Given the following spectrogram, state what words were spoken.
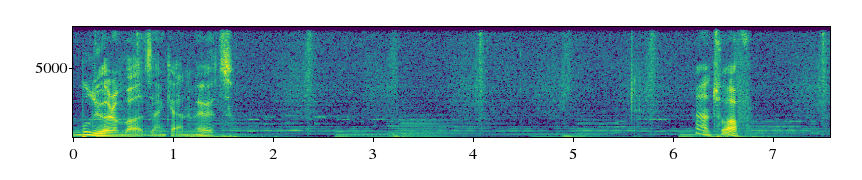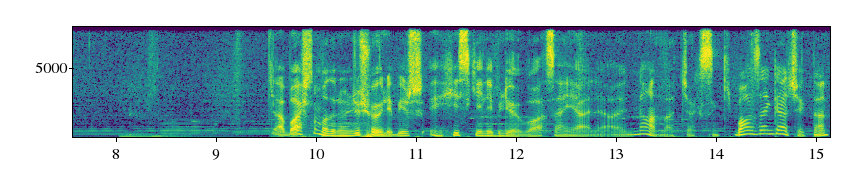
buluyorum bazen kendimi evet. Ha, tuhaf. Ya başlamadan önce şöyle bir e, his gelebiliyor bazen yani. yani. Ne anlatacaksın ki? Bazen gerçekten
